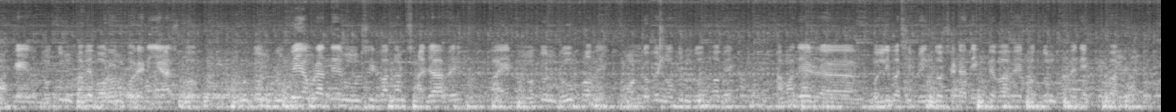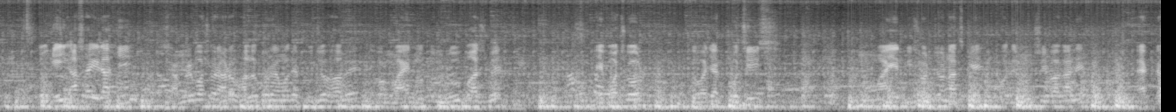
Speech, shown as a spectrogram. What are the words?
মাকে নতুনভাবে বরণ করে নিয়ে আসব। নতুন রূপে আমাদের মুন্সির বাগান সাজাবে। মায়ের নতুন রূপ হবে, মণ্ডপের নতুন রূপ হবে। আমাদের পল্লীবাসী বৃন্দ সেটা দেখতে পাবে, নতুনভাবে দেখতে পাবে। তো এই আশাই রাখি, সামনের বছর আরও ভালো করে আমাদের পুজো হবে এবং মায়ের নতুন রূপ আসবে। এবছর দু হাজার পঁচিশ মায়ের বিসর্জন আজকে আমাদের মুন্সিবাগানে। একটা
